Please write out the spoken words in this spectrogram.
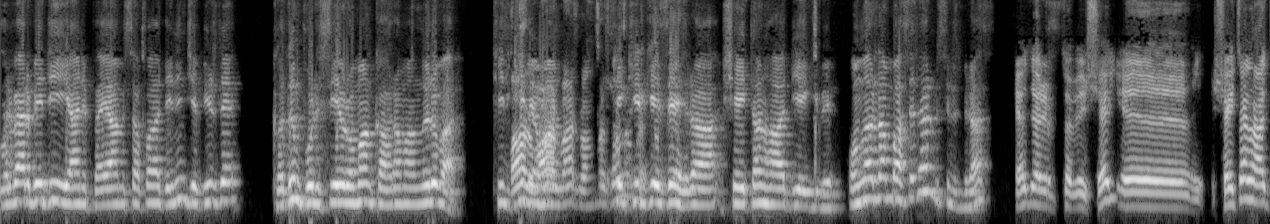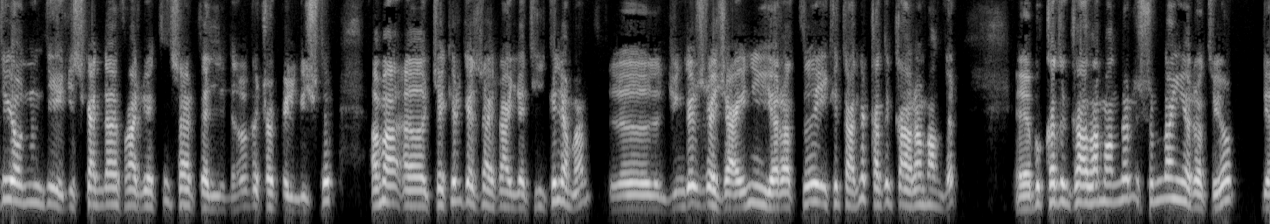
Server Bedi yani Peyami Safa denince bir de kadın polisiye roman kahramanları var. Tilki var, Leman, var, var, Çekirge Zehra, Şeytan Hadiye gibi. Onlardan bahseder misiniz biraz? Ederim tabii şey. E, Şeytan Hadi onun değil. İskender Fahrettin Sertelli'nin. O da çok ilginçtir. Ama e, Çekirge Zehra ile Tilki Leman e, Cingöz Recai'nin yarattığı iki tane kadın kahramandır. E, bu kadın kahramanları şundan yaratıyor. E,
